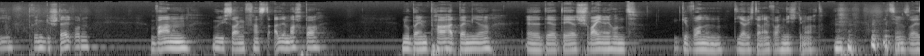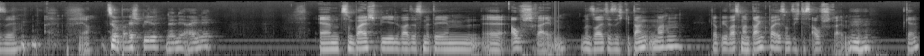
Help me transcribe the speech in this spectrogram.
die drin gestellt wurden. Waren würde ich sagen, fast alle machbar. Nur bei ein paar hat bei mir äh, der, der Schweinehund gewonnen. Die habe ich dann einfach nicht gemacht. Beziehungsweise, ja. Zum Beispiel, nenne eine. Ähm, zum Beispiel war das mit dem äh, Aufschreiben. Man sollte sich Gedanken machen, ich glaube, über was man dankbar ist und sich das aufschreiben. Mhm. Gell?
